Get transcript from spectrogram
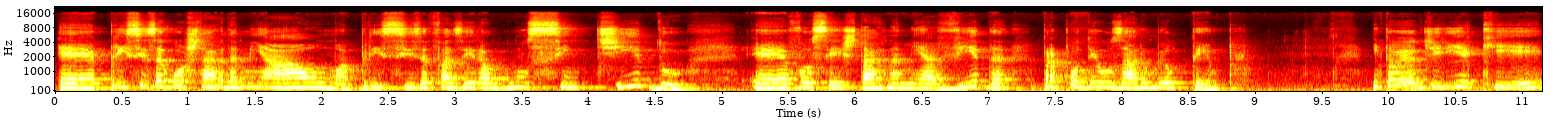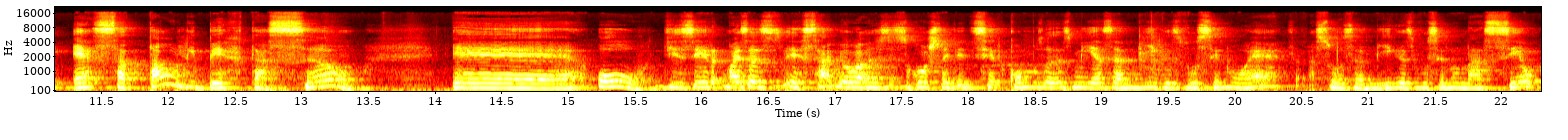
É, precisa gostar da minha alma, precisa fazer algum sentido é, você estar na minha vida para poder usar o meu templo. Então eu diria que essa tal libertação é, ou dizer, mas sabe, eu às vezes gostaria de ser como as minhas amigas. Você não é as suas amigas, você não nasceu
